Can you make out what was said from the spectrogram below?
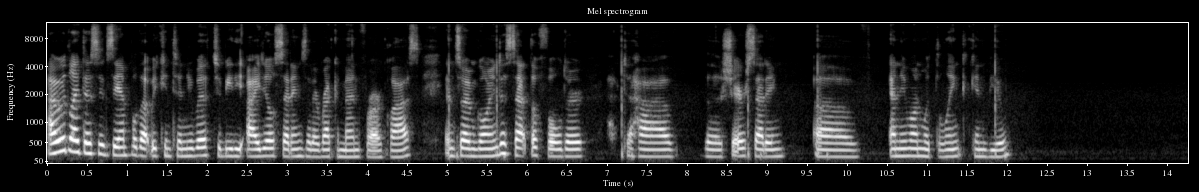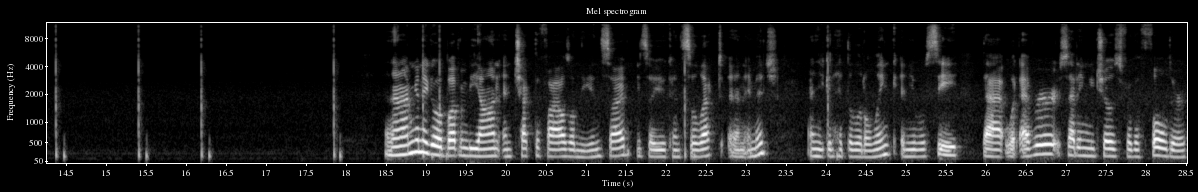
I would like this example that we continue with to be the ideal settings that I recommend for our class. And so I'm going to set the folder to have the share setting of anyone with the link can view. And then I'm going to go above and beyond and check the files on the inside. And so you can select an image and you can hit the little link and you will see that whatever setting you chose for the folder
